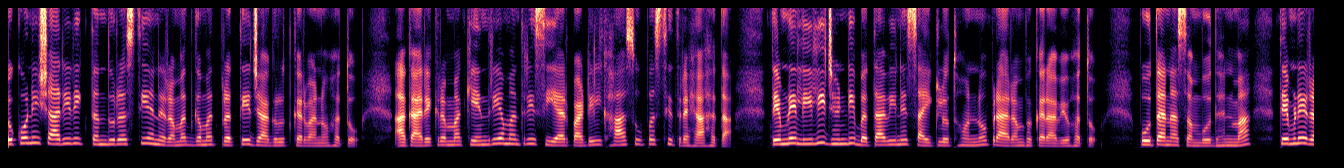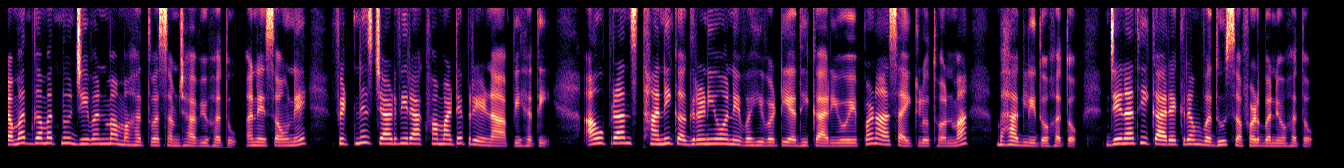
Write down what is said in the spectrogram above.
લોકોને શારીરિક તંદુરસ્તી અને રમતગમત પ્રત્યે જાગૃત કરવાનો હતો. આ કાર્યક્રમમાં કેન્દ્રીય મંત્રી સી આર પાટીલ ખાસ ઉપસ્થિત રહ્યા હતા. તેમણે લીલી ઝંડી બતાવીને સાયક્લોથોનનો પ્રારંભ કરાવ્યો હતો. પોતાના સંબોધનમાં તેમણે રમતગમતનું જીવનમાં મહત્વ સમજાવ્યું હતું અને સૌને ફિટનેસ જાળવી રાખવા માટે પ્રેરણા આપી હતી. આ ઉપરાંત સ્થાનિક અગ્રણીઓ અને વહીવટી અધિકારીઓએ પણ આ સાયક્લોથોનમાં ભાગ લીધો હતો, જેનાથી કાર્યક્રમ વધુ સફળ બન્યો હતો.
